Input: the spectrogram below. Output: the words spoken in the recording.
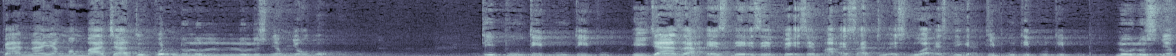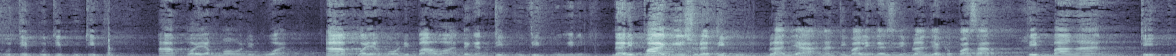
karena yang membaca itu pun dulu lulusnya menyogok Tipu, tipu, tipu. Ijazah SD, SMP, SMA, S1, S2, S3. Tipu, tipu, tipu. Lulusnya pun tipu, tipu, tipu. Apa yang mau dibuat? Apa yang mau dibawa dengan tipu-tipu ini? Dari pagi sudah tipu. Belanja, nanti balik dari sini belanja ke pasar. Timbangan, tipu.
